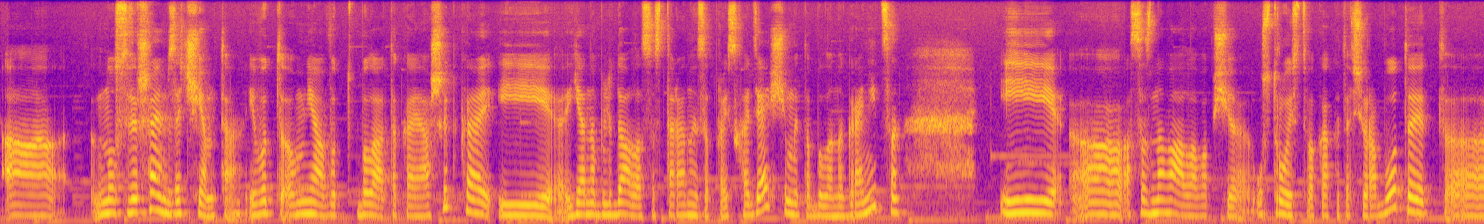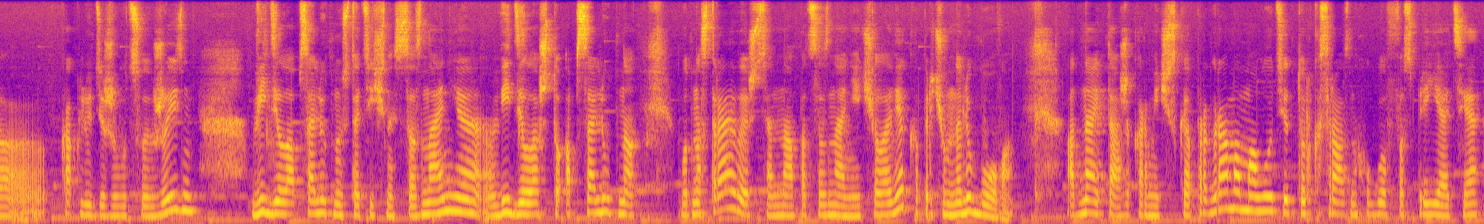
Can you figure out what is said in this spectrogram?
А, но совершаем зачем-то. И вот у меня вот была такая ошибка, и я наблюдала со стороны за происходящим, это было на границе, и э, осознавала вообще устройство, как это все работает, э, как люди живут свою жизнь, видела абсолютную статичность сознания, видела, что абсолютно вот настраиваешься на подсознание человека, причем на любого. Одна и та же кармическая программа молотит, только с разных углов восприятия.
